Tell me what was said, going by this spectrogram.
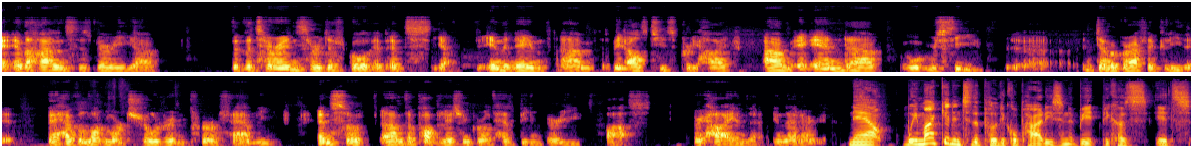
and the Highlands is very uh, the, the terrain is very difficult. It, it's yeah, in the name, um, the altitude is pretty high, um, and uh, we see uh, demographically that they have a lot more children per family, and so um, the population growth has been very fast very high in that in that area. Now we might get into the political parties in a bit because it's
